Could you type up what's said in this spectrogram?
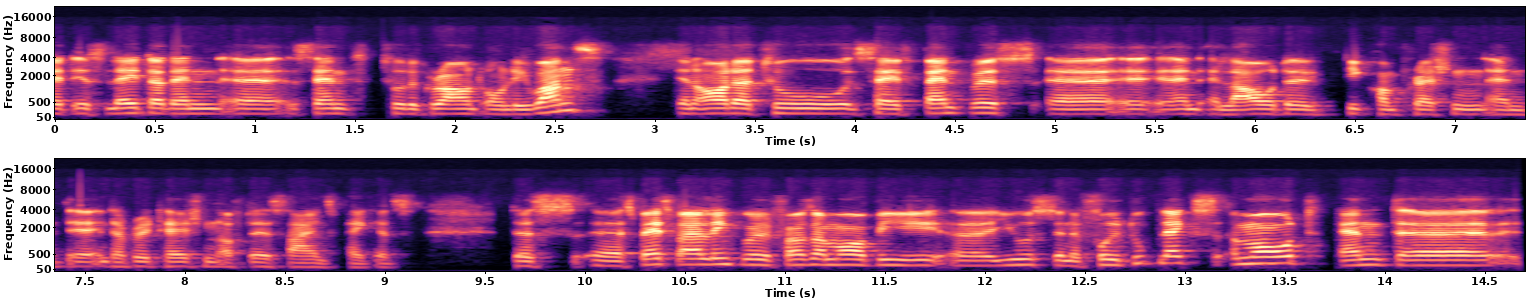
that is later then uh, sent to the ground only once in order to save bandwidth uh, and allow the decompression and the interpretation of the science packets. This uh, SpaceWire link will furthermore be uh, used in a full duplex mode, and uh,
